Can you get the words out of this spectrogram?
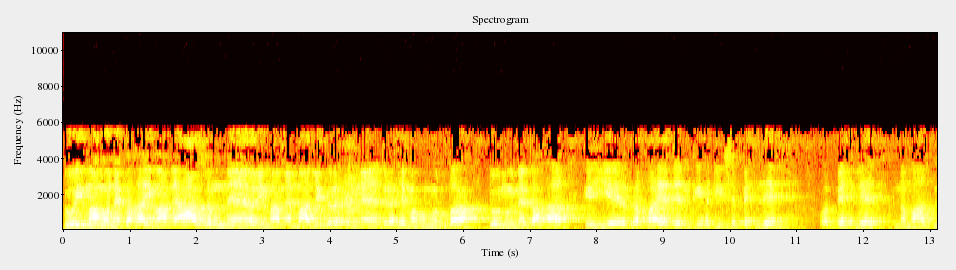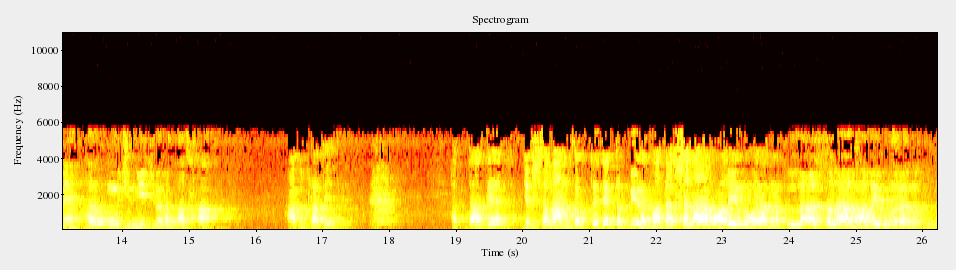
دو اماموں نے کہا، امام اعظم نے اور امام مالک نے رہ محمد اللہ دونوں نے کہا کہ یہ رفا دن کی حدیث پہلے ہیں۔ اور پہلے نماز میں ہر اونچ نیچ میں رفا تھا۔ ہاتھ اٹھاتے تھے۔ حتیٰ کہ جب سلام کرتے تھے تب بھی رکھا تھا۔ السلام علیکم ورحمۃ اللہ السلام علیکم ورحمۃ اللہ۔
